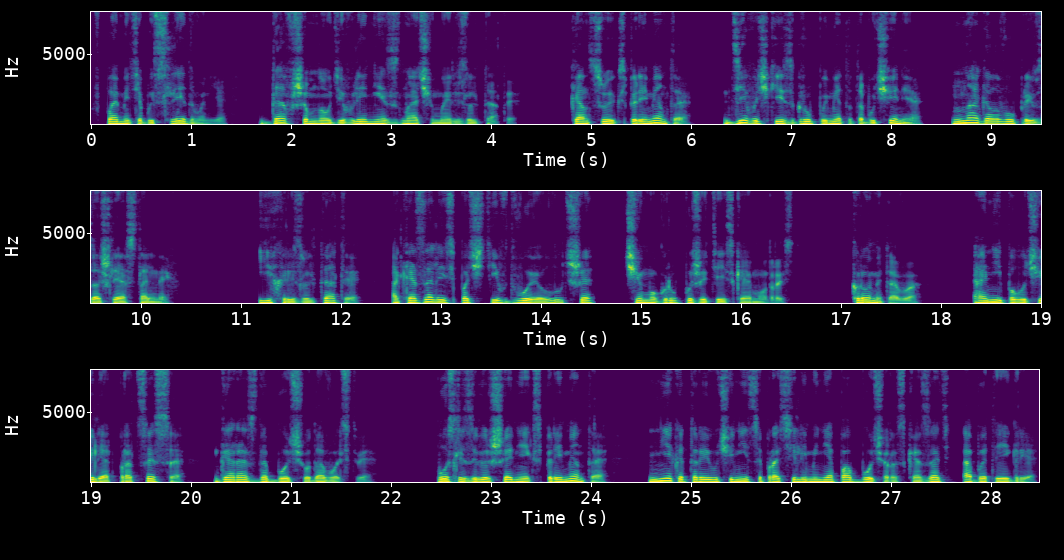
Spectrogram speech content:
в память об исследовании, давшем на удивление значимые результаты. К концу эксперимента девочки из группы метод обучения на голову превзошли остальных. Их результаты оказались почти вдвое лучше, чем у группы «Житейская мудрость». Кроме того, они получили от процесса гораздо больше удовольствия. После завершения эксперимента некоторые ученицы просили меня побольше рассказать об этой игре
